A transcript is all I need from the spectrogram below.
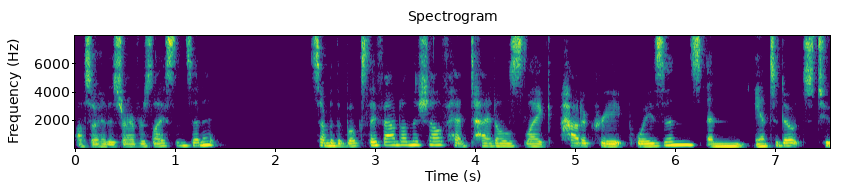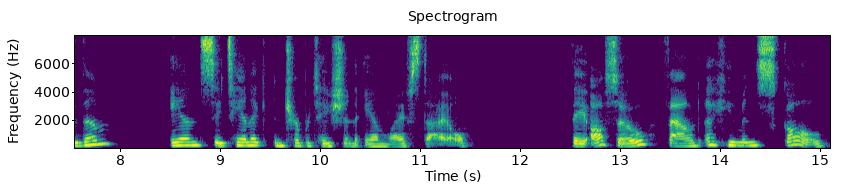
Also had his driver's license in it. Some of the books they found on the shelf had titles like How to Create Poisons and Antidotes to Them, and Satanic Interpretation and Lifestyle. They also found a human skull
